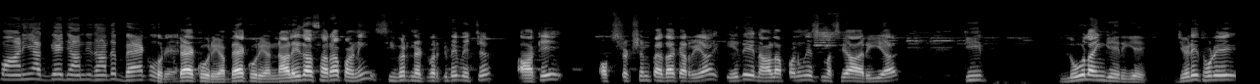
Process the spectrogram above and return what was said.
ਪਾਣੀ ਅੱਗੇ ਜਾਣ ਦੀ ਥਾਂ ਤੇ ਬੈਕ ਹੋ ਰਿਹਾ। ਬੈਕ ਹੋ ਰਿਹਾ ਬੈਕ ਹੋ ਰਿਹਾ। ਨਾਲੇ ਦਾ ਸਾਰਾ ਪਾਣੀ ਸੀਵਰ ਨੈਟਵਰਕ ਦੇ ਵਿੱਚ ਆ ਕੇ ਆਬਸਟ੍ਰਕਸ਼ਨ ਪੈਦਾ ਕਰ ਰਿਹਾ। ਇਹਦੇ ਨਾਲ ਆਪਾਂ ਨੂੰ ਇਹ ਸਮੱਸਿਆ ਆ ਰਹੀ ਆ ਕਿ ਲੋ ਲਾਈਂਗ ਏਰੀਏ ਜਿਹੜੇ ਥੋੜੇ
